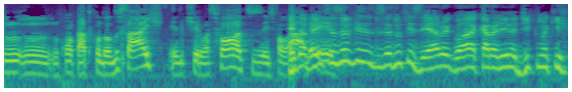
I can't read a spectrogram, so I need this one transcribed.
em- em- contato com o dono do site, ele tirou as fotos, ele falou, Ainda ah, bem que beleza. vocês não, fiz- vocês não fizeram igual a Carolina Dickman que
